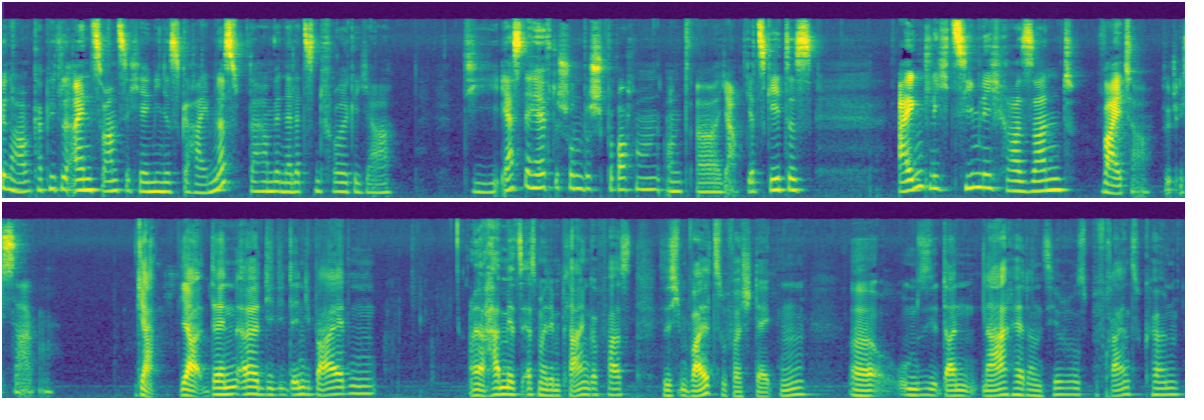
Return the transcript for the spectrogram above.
Genau, Kapitel 21, Hermines Geheimnis. Da haben wir in der letzten Folge ja die erste Hälfte schon besprochen. Und äh, ja, jetzt geht es eigentlich ziemlich rasant weiter, würde ich sagen. Ja, ja, denn, äh, die, denn die beiden äh, haben jetzt erstmal den Plan gefasst, sich im Wald zu verstecken, äh, um sie dann nachher dann Sirius befreien zu können.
